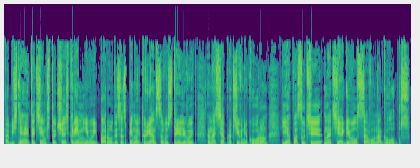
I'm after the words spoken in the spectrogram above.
Объясняя это тем, что часть кремниевой породы со спиной турианца выстреливает, нанося противнику урон, я, по сути, натягивал сову на глобус.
